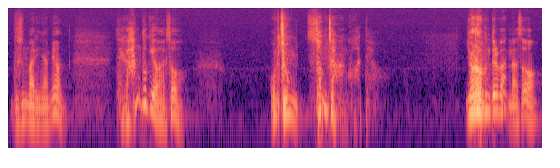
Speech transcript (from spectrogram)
무슨 말이냐면 제가 한국에 와서 엄청 성장한 것 같아요. 여러분들 만나서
